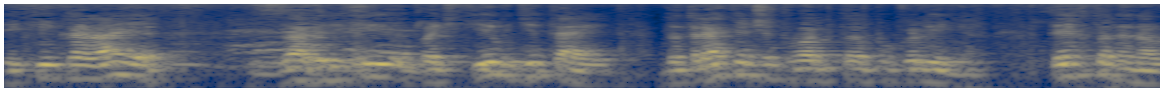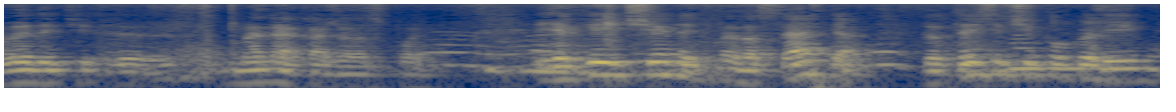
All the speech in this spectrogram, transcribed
який карає за гріхи батьків дітей до третього, четвертого покоління. Тих, хто ненавидить е, мене, каже Господь, і який чинить милосердя до тисячі поколінь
